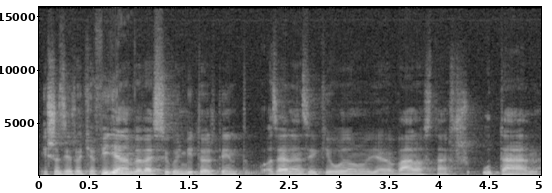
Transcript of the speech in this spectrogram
És azért, hogyha figyelembe vesszük, hogy mi történt az ellenzéki oldalon, ugye a választás után,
